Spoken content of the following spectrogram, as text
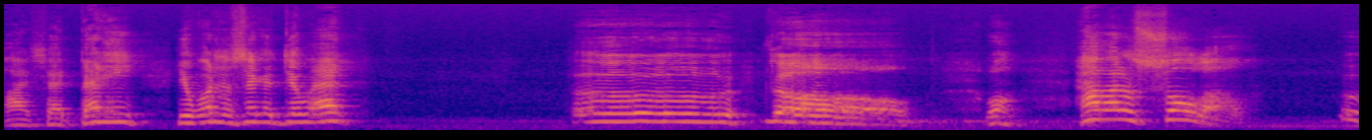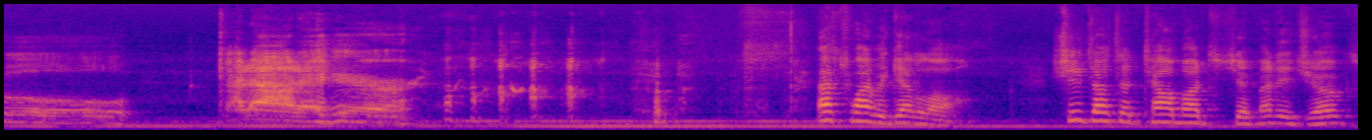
I said, Betty, you want to sing a duet? Oh no. Well, how about a solo? Oh, get out of here. That's why we get along. She doesn't tell much many jokes,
